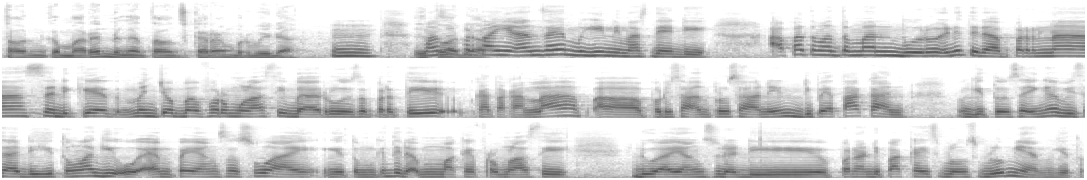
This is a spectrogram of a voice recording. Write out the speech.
tahun kemarin dengan tahun sekarang berbeda. Hmm. Masuk ada... pertanyaan saya begini Mas Dedi, apa teman-teman buruh ini tidak pernah sedikit mencoba formulasi baru seperti katakanlah uh, perusahaan-perusahaan ini dipetakan begitu sehingga bisa dihitung lagi UMP yang sesuai gitu, mungkin tidak memakai formulasi dua yang sudah di, pernah dipakai sebelum-sebelumnya begitu.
